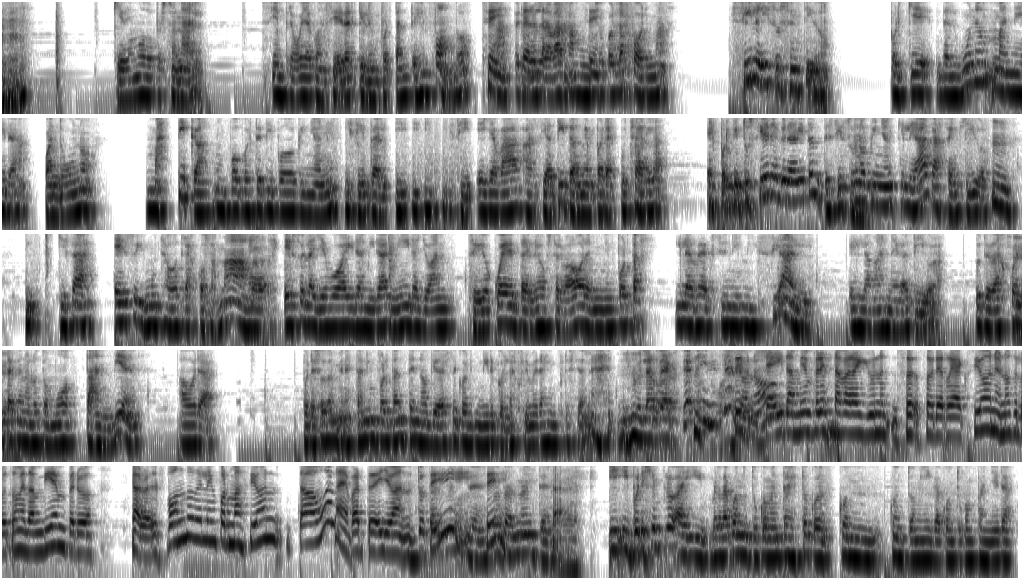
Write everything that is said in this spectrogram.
que de modo personal siempre voy a considerar que lo importante es el fondo, Sí, ¿ah? pero, pero uno trabaja forma, mucho sí. con la forma, sí le hizo sentido, porque de alguna manera cuando uno mastica un poco este tipo de opiniones y si, tal- y, y- y- y si ella va hacia ti también para escucharla, es porque tú sí eres gravitante, si es una Mm. opinión que le haga sentido Mm. quizás eso y muchas otras cosas más, Claro. o eso la llevó a ir a mirar, mira, Joan se dio cuenta, él es observador, a mí me importa, y la reacción inicial es la más negativa. Tú te das Sí. cuenta que no lo tomó tan bien. Ahora, por eso también es tan importante no quedarse con, ni con las primeras impresiones, ni con las reacciones iniciales, Sí, ¿no? que ahí también presta para que uno so- sobre reaccione, no se lo tome tan bien, pero claro, el fondo de la información estaba buena de parte de Joan. Totalmente, sí, sí. totalmente. Y, y, por ejemplo, ahí, ¿verdad? Cuando tú comentas esto con, con- con tu amiga, con tu compañera,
